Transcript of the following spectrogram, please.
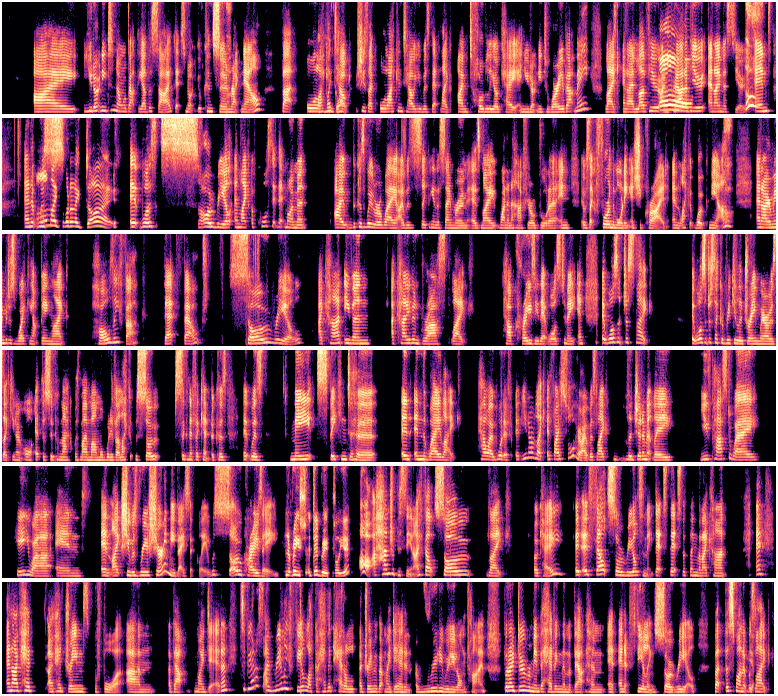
I, you don't need to know about the other side. That's not your concern right now. But all oh I Oh my can tell, she's like, all I can tell you is that like I'm totally okay and you don't need to worry about me. Like, and I love you. I'm proud Oh. of you and I miss you. and and it was Oh my god, I die. it was so real and like of course at that moment i because we were away i was sleeping in the same room as my one and a half year old daughter and it was like four in the morning and she cried and like it woke me up and i remember just waking up being like holy fuck that felt so real i can't even i can't even grasp like how crazy that was to me and it wasn't just like it wasn't just like a regular dream where I was like, you know, or at the supermarket with my mum or whatever. Like it was so significant because it was me speaking to her in in the way like how I would if, if you know like if I saw her I was like legitimately you've passed away here you are and and like she was reassuring me basically. It was so crazy. And it, reassure, it did reassure you? Oh a hundred percent. I felt so like okay. It, it felt so real to me. That's that's the thing that i can't and and i've had i've had dreams before um about my dad. And to be honest i really feel like i haven't had a, a, dream about my dad in a really really long time. But i do remember having them about him and, and it feeling so real. But this one it was yeah. like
